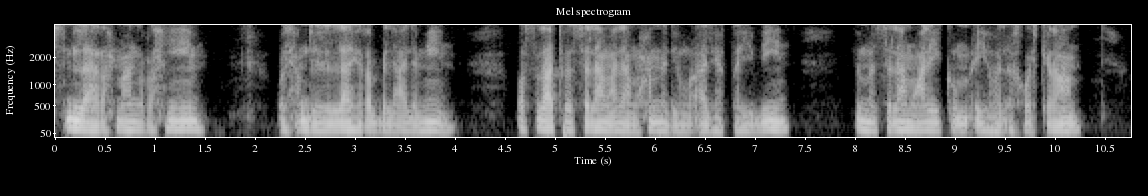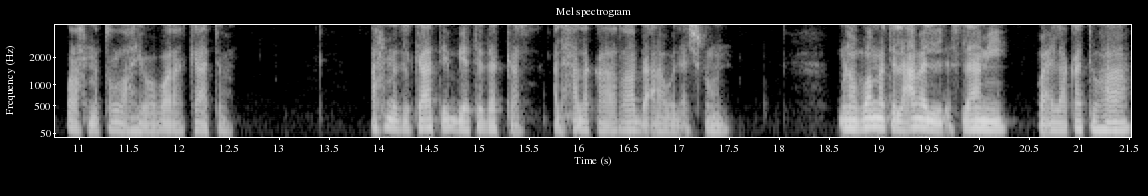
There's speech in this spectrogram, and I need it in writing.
بسم الله الرحمن الرحيم. والحمد لله رب العالمين. والصلاة والسلام على محمد وآله الطيبين. ثم السلام عليكم أيها الأخوة الكرام ورحمة الله وبركاته. أحمد الكاتب يتذكر الحلقة الرابعة والعشرون. منظمة العمل الإسلامي وعلاقتها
